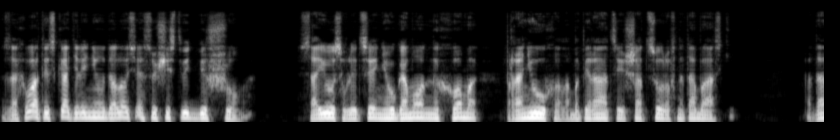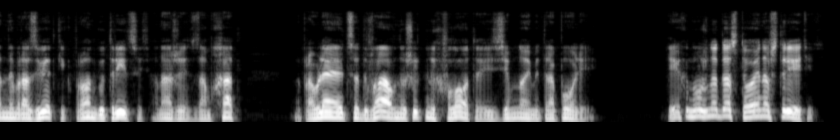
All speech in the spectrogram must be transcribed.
Захват искателей не удалось осуществить без шума. Союз в лице неугомонных Хома пронюхал об операции шатсуров на Табаске. По данным разведки, к Пронгу-30, она же Замхат, направляются два внушительных флота из земной метрополии. Их нужно достойно встретить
